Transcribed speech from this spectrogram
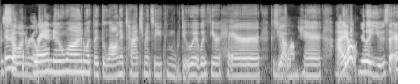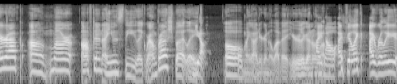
It's so unreal. brand new one with like the long attachment, so you can do it with your hair because you have long hair. I Yep. don't really use the air wrap um more often. I use the like round brush, but like, Yeah, oh my god, you're gonna love it. You're gonna I love it. know. I feel like I really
